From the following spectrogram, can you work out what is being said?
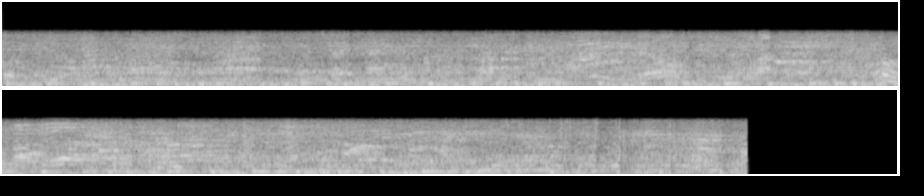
Oh.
